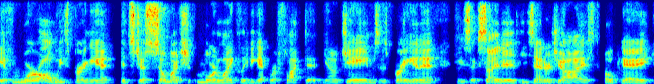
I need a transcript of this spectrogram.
if we're always bringing it, it's just so much more likely to get reflected. You know, James is bringing it. He's excited. He's energized. Okay,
